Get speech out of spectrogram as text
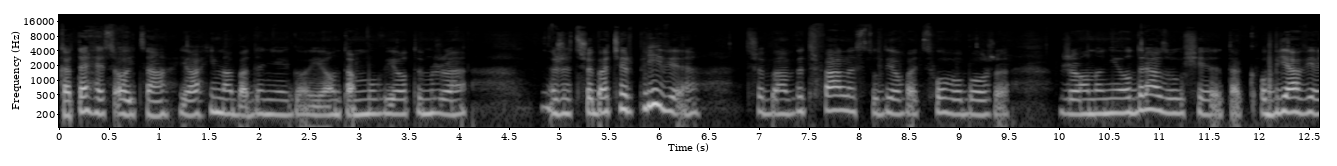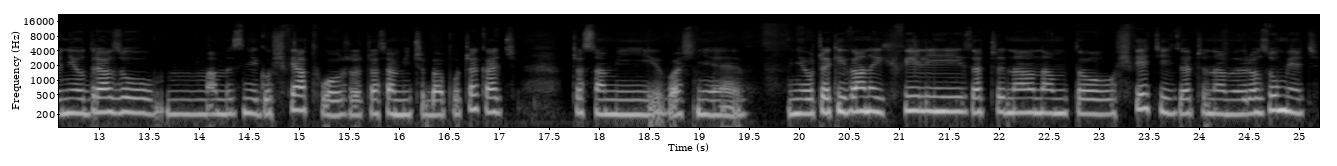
kateches ojca Joachima Badeniego i on tam mówi o tym, że, że trzeba cierpliwie, trzeba wytrwale studiować Słowo Boże, że ono nie od razu się tak objawia, nie od razu mm, mamy z niego światło, że czasami trzeba poczekać, czasami właśnie w nieoczekiwanej chwili zaczyna nam to świecić, zaczynamy rozumieć,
